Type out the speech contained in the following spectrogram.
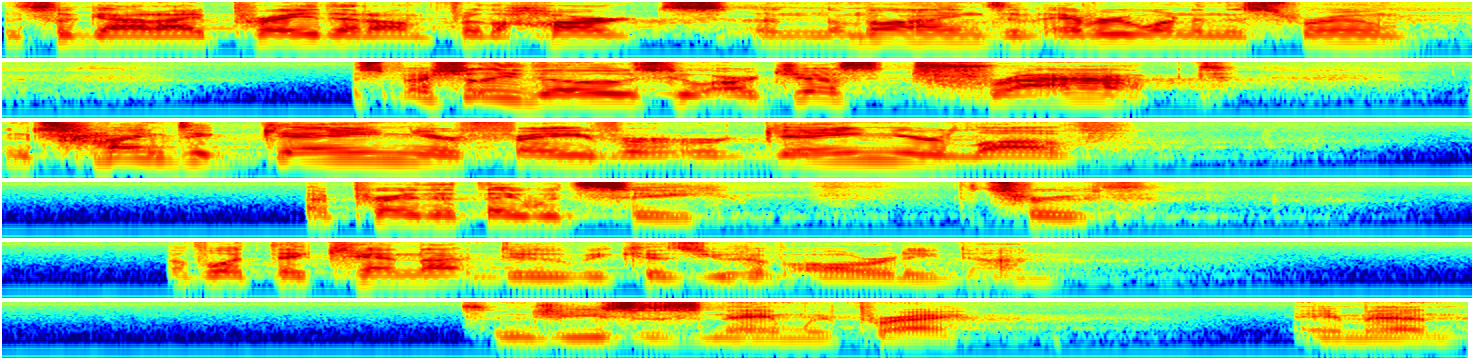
And so, God, I pray that um, for the hearts and the minds of everyone in this room, especially those who are just trapped in trying to gain your favor or gain your love, I pray that they would see the truth of what they cannot do because you have already done. It's in Jesus' name we pray. Amen.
